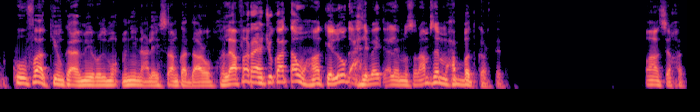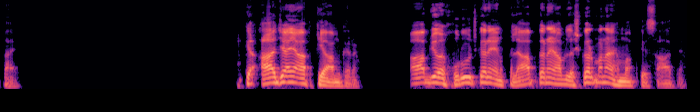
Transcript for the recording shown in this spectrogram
کوفہ کیونکہ امیر المؤمنین علیہ السلام کا دار خلافہ رہ چکا تھا، وہاں کے لوگ اہل بیت علیہ السلام سے محبت کرتے تھے۔ وہاں سے خط آئے کہ آ جائیں، آپ قیام کریں۔ آپ جو ہے خروج کریں، انقلاب کریں، آپ لشکر بنائیں، ہم آپ کے ساتھ ہیں۔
